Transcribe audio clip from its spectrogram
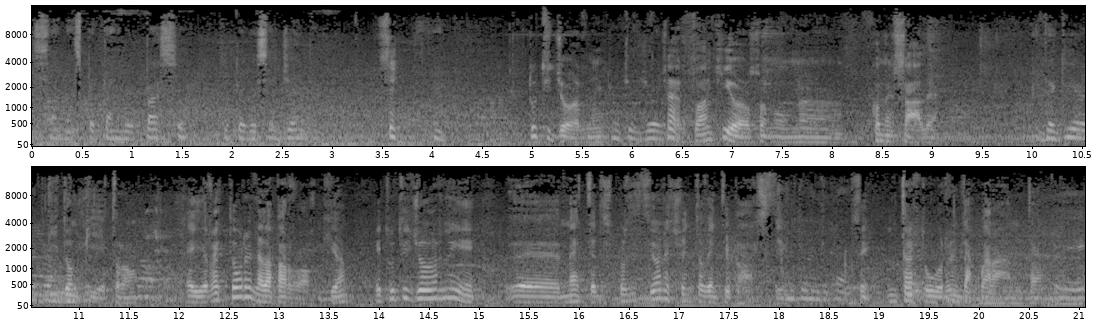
Stanno aspettando il passo tutta questa gente? Sì, tutti i giorni. Tutti i giorni. Certo, anch'io sono un uh, commensale chi di Don Pietro, è il rettore della parrocchia e tutti i giorni eh, mette a disposizione 120 pasti. 120 passi. Sì, in tre turni da 40. E, e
